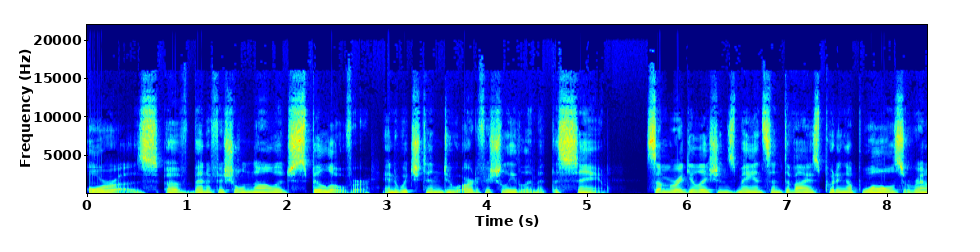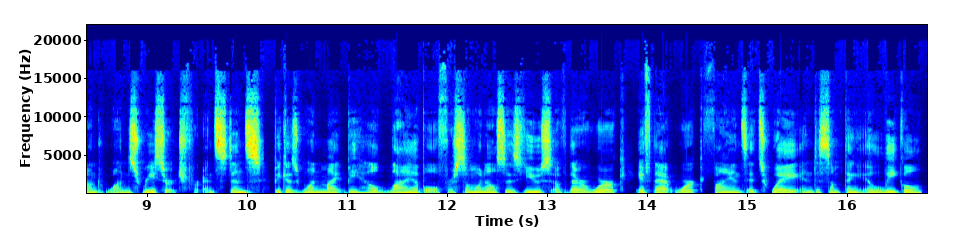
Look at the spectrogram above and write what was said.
auras of beneficial knowledge spillover and which tend to artificially limit the same. Some regulations may incentivize putting up walls around one's research, for instance, because one might be held liable for someone else's use of their work if that work finds its way into something illegal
